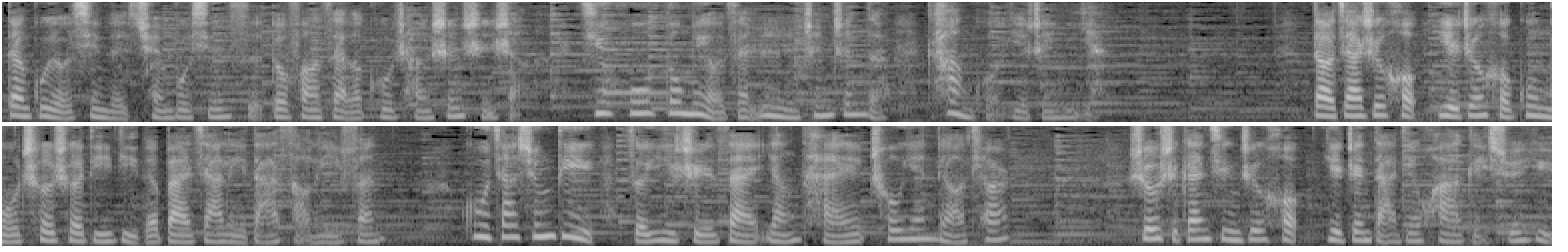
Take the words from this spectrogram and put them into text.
但顾有信的全部心思都放在了顾长生身上，几乎都没有再认认真真的看过叶真一眼。到家之后，叶真和顾母彻彻底底的把家里打扫了一番，顾家兄弟则一直在阳台抽烟聊天收拾干净之后，叶真打电话给薛玉，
